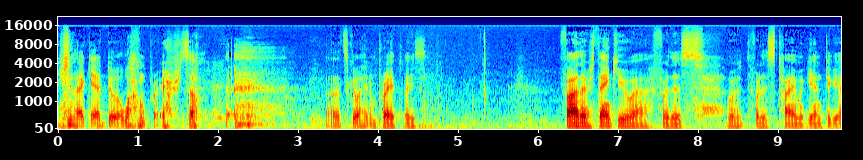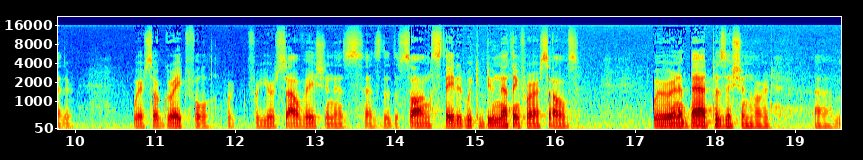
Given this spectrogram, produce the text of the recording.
Dean. I can't do a long prayer. So let's go ahead and pray, please. Father, thank you uh, for, this, for this time again together. We're so grateful for, for your salvation. As, as the, the song stated, we could do nothing for ourselves. We were in a bad position, Lord. Um,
